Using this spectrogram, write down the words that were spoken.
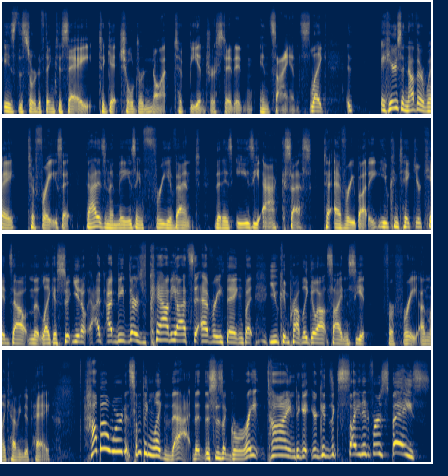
is the sort of thing to say to get children not to be interested in in science. Like Here's another way to phrase it. That is an amazing free event that is easy access to everybody. You can take your kids out and like a you know, I, I mean, there's caveats to everything, but you can probably go outside and see it for free, unlike having to pay. How about word at something like that? That this is a great time to get your kids excited for space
